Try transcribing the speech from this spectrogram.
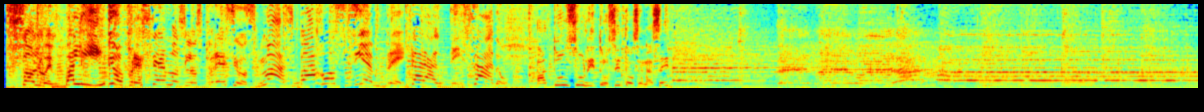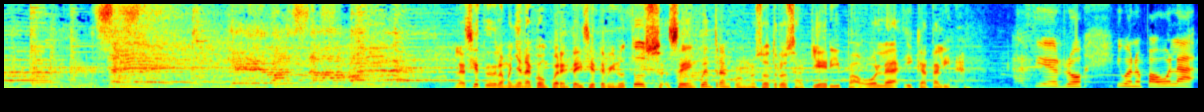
Solo en Palín te ofrecemos los precios más bajos siempre, garantizado. Atún su litrocitos en aceite. Las 7 de la mañana con 47 minutos se encuentran con nosotros a Jerry, Paola y Catalina. Cierro. Y bueno, Paola,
